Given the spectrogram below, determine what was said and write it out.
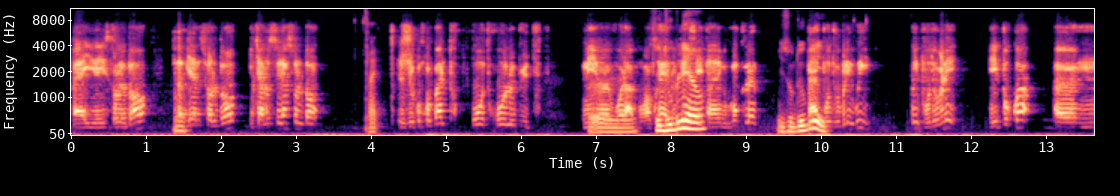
bah, il est sur le banc. Ouais. Fabian sur le banc. Et Carlos Soler sur le banc. Ouais. Je comprends pas trop, trop le but. Mais euh, Euh, voilà, bon, c'est doublé, hein. un bon club. Ils ont Bah, doublé. pour doubler, oui. Oui, pour doubler. Et pourquoi euh,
